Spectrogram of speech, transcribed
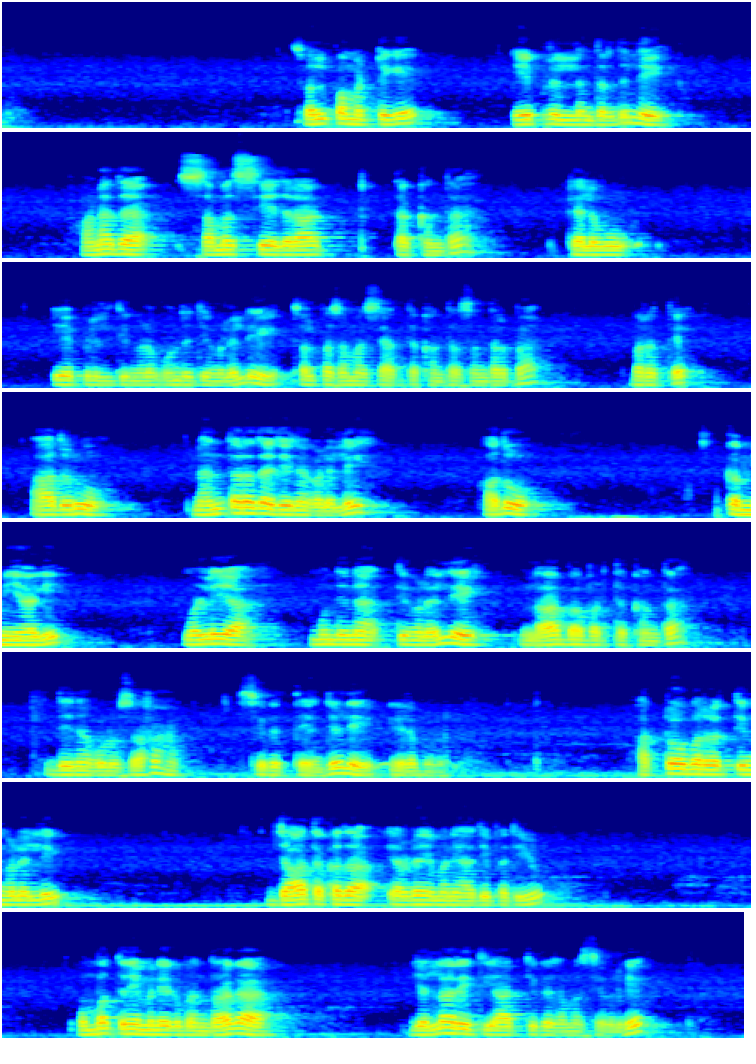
ಸ್ವಲ್ಪ ಮಟ್ಟಿಗೆ ಏಪ್ರಿಲ್ ನಂತರದಲ್ಲಿ ಹಣದ ಸಮಸ್ಯೆ ಎದುರಾಗ್ತಕ್ಕಂಥ ಕೆಲವು ಏಪ್ರಿಲ್ ತಿಂಗಳ, ಒಂದು ತಿಂಗಳಲ್ಲಿ ಸ್ವಲ್ಪ ಸಮಸ್ಯೆ ಆಗ್ತಕ್ಕಂಥ ಸಂದರ್ಭ ಬರುತ್ತೆ. ಆದರೂ ನಂತರದ ದಿನಗಳಲ್ಲಿ ಅದು ಕಮ್ಮಿಯಾಗಿ ಒಳ್ಳೆಯ ಮುಂದಿನ ತಿಂಗಳಲ್ಲಿ ಲಾಭ ಬರ್ತಕ್ಕಂಥ ದಿನಗಳು ಸಹ ಸಿಗುತ್ತೆ ಅಂತೇಳಿ ಹೇಳಬಹುದು. ಅಕ್ಟೋಬರ್ ತಿಂಗಳಲ್ಲಿ ಜಾತಕದ ಎರಡನೇ ಮನೆ ಅಧಿಪತಿಯು ಒಂಬತ್ತನೇ ಮನೆಗೆ ಬಂದಾಗ ಎಲ್ಲ ರೀತಿಯ ಆರ್ಥಿಕ ಸಮಸ್ಯೆಗಳಿಗೆ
